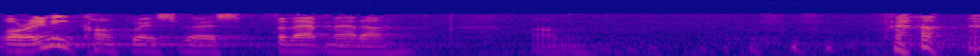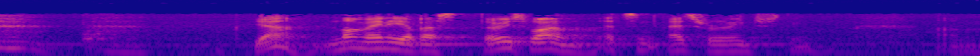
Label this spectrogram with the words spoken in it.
Or any conquest verse for that matter. Um, yeah, not many of us. There is one. That's, that's really interesting. Um,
